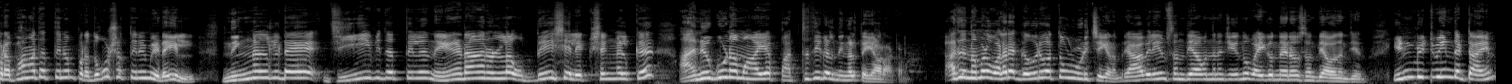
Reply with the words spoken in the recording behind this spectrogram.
പ്രഭാതത്തിനും പ്രദോഷത്തിനും ഇടയിൽ നിങ്ങളുടെ ജീവിതത്തിൽ നേടാനുള്ള ഉദ്ദേശ ലക്ഷ്യങ്ങൾക്ക് അനുഗുണമായ പദ്ധതികൾ നിങ്ങൾ തയ്യാറാക്കണം. അത് നമ്മൾ വളരെ ഗൗരവത്തോടു കൂടി ചെയ്യണം. രാവിലെയും സന്ധ്യാവന്ദനം ചെയ്യുന്നു വൈകുന്നേരവും സന്ധ്യാവന്ദനം ചെയ്യുന്നു. ഇൻ ബിറ്റ്വീൻ ദ ടൈം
